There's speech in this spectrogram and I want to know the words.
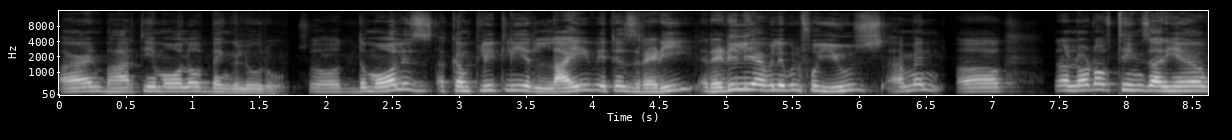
and Bharti Mall of Bengaluru. So the mall is completely live. It is ready, readily available for use. I mean, uh, a lot of things are here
